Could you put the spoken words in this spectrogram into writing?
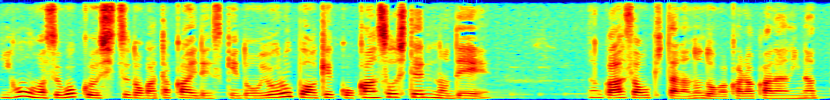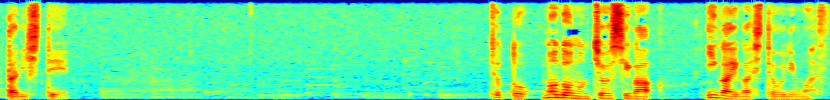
日本はすごく湿度が高いですけどヨーロッパは結構乾燥してるのでなんか朝起きたら喉がカラカラになったりしてちょっと喉の調子がイガイガしております。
